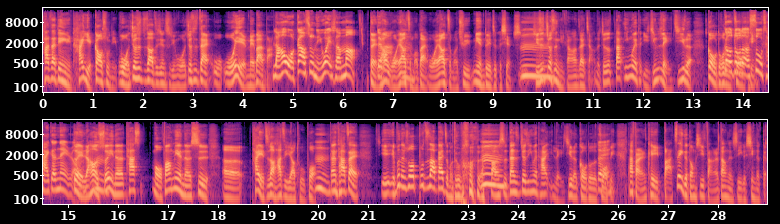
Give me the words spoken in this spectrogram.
他在电影里，他也告诉你，我就是知道这件事情，我就是在我我也没办法。然后我告诉你为什么？对，对然后我要怎么办？嗯、我要怎么去面对这个现实？嗯、其实就是你刚刚在讲的，就是当因为他已经累积了够多的够多的素材跟内容，对，然后所以呢，嗯、他某方面呢是呃，他也知道他自己要突破，嗯，但他在。也也不能说不知道该怎么突破的方式，嗯、但是就是因为他累积了够多的作品，对他反而可以把这个东西反而当成是一个新的梗。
